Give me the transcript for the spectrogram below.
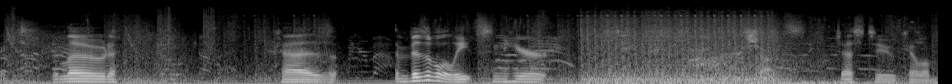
Alright. Reload. Because invisible elites in here shots just to kill them.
